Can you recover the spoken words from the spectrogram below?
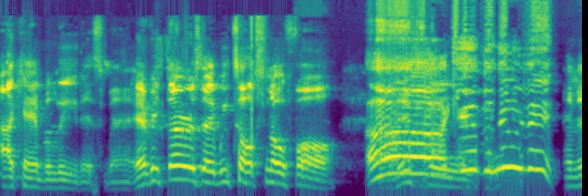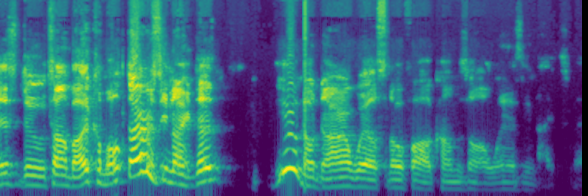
I can't believe this, man. Every Thursday we talk snowfall, Oh, I can't believe it. and this dude talking about it come on Thursday night, does you know darn well Snowfall comes on Wednesday nights, man.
